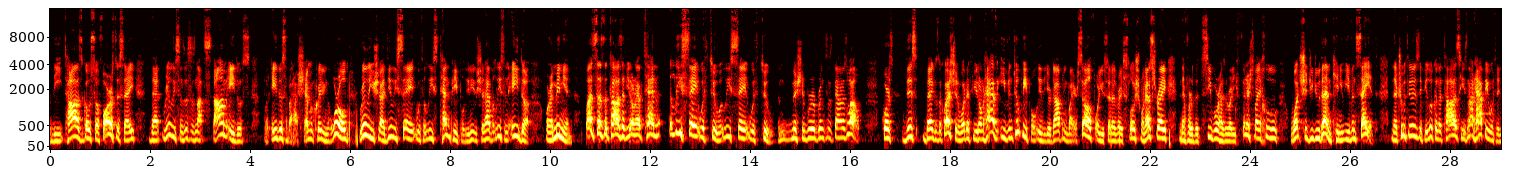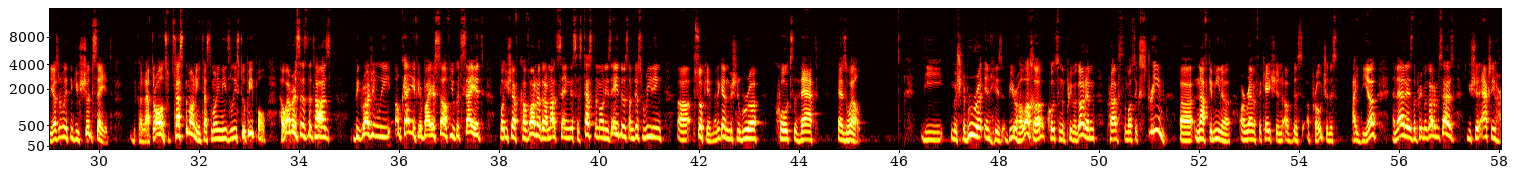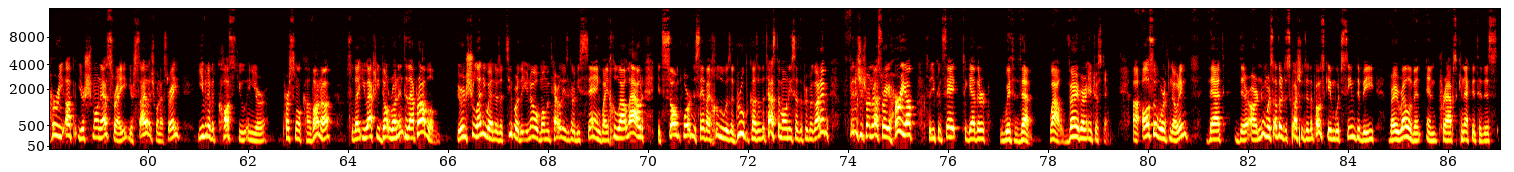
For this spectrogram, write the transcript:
the Taz goes so far as to say that really, since this is not Stam Edus, but Edus about Hashem and creating the world, really you should ideally say it with at least 10 people. You need, should have at least an Eda or a minyan. But says the Taz, if you don't have 10, at least say it with two. At least say it with two. And Mishnah Brura brings this down as well. Of course, this begs the question, what if you don't have even two people? Either you're davening by yourself, or you said a very slow Shemon Esrei, and therefore the Tzibur has already finished Vayechulu. What should you do then? Can you even say it? And the truth is, if you look in the Taz, he's not happy with it. He doesn't really think you should say it. Because after all, it's testimony, and testimony needs at least two people. However, says the Taz, begrudgingly, okay, if you're by yourself, you could say it, but you should have kavana that I'm not saying this as testimony, as edus, I'm just reading uh, psukim. And again, Mishnah Brura quotes that as well. The Mishnah Brura in his Biur Halacha quotes from the Pri Megadim, perhaps the most extreme uh, nafkamina or ramification of this approach and this idea, and that is the Pri Megadim says you should actually hurry up your Shmon Esrei, your silent Shmon Esrei, even if it costs you in your personal kavana, so that you actually don't run into that problem. If you're in shul anyway and there's a tzibur that you know momentarily is going to be saying Vaychulu out loud, it's so important to say Vaychulu as a group because of the testimony, says the Pri Megadim. Finish your Shemon Esrei, hurry up so you can say it together with them. Wow, very, very interesting. Uh, also worth noting that there are numerous other discussions in the poskim which seem to be very relevant and perhaps connected to this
